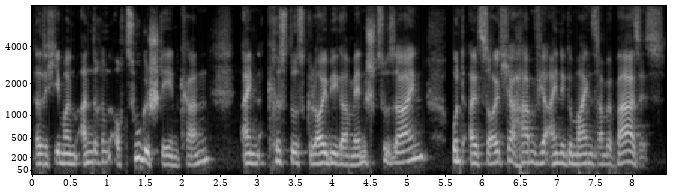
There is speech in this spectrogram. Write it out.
Dass ich jemandem anderen auch zugestehen kann, ein Christusgläubiger Mensch zu sein. Und als solcher haben wir eine gemeinsame Basis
